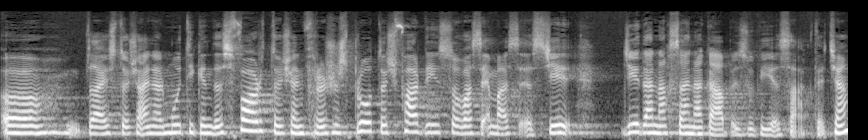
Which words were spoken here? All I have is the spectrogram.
Äh, sei es durch ein ermutigendes Wort, durch ein frisches Brot, durch Fahrdienst, so was immer es ist. jeder nach seiner Gabe, so wie ihr sagtet. Ja?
